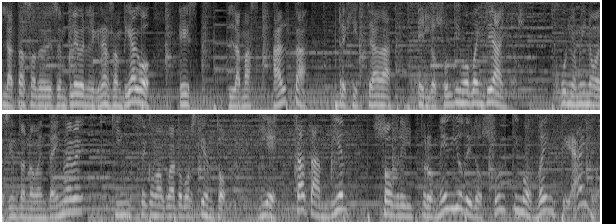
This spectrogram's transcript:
la tasa de desempleo en el Gran Santiago es la más alta registrada en los últimos 20 años junio 1999, 15,4%. Y está también sobre el promedio de los últimos 20 años.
